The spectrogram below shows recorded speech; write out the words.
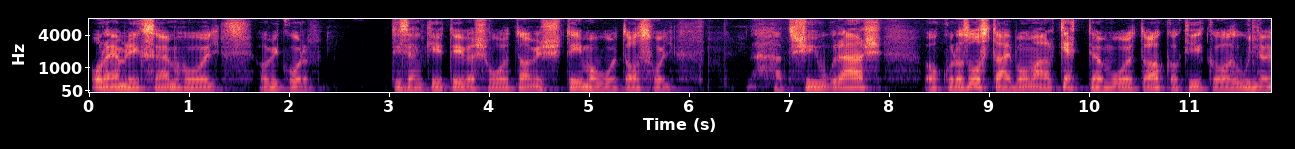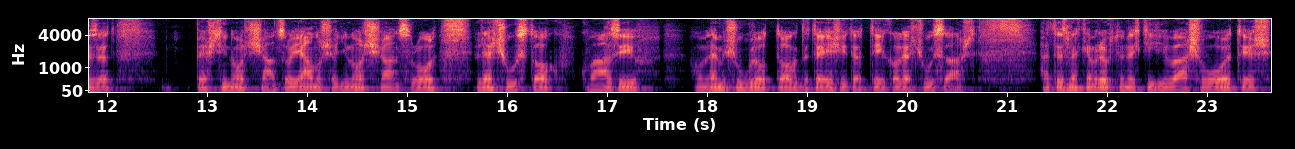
Arra emlékszem, hogy amikor 12 éves voltam, és téma volt az, hogy hát síugrás, akkor az osztályban már ketten voltak, akik az úgynevezett Pesti nagysáncról, egy nagysáncról lecsúsztak, kvázi, ha nem is ugrottak, de teljesítették a lecsúszást. Hát ez nekem rögtön egy kihívás volt, és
